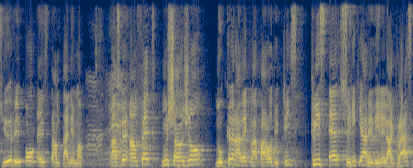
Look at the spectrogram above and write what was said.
Dieu répond instantanément. Parce qu'en en fait, nous changeons nos cœurs avec la parole de Christ Christ est celui qui a révélé la grâce.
